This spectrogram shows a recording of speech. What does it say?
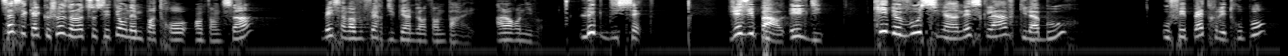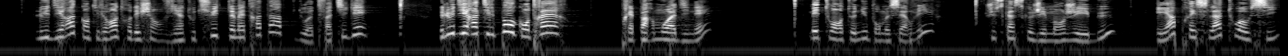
Ça, c'est quelque chose dans notre société, on n'aime pas trop entendre ça, mais ça va vous faire du bien de l'entendre pareil. Alors on y va. Luc 17. Jésus parle et il dit, Qui de vous, s'il a un esclave qui laboure ou fait paître les troupeaux, lui dira quand il rentre des champs, viens tout de suite te mettre à table, tu dois être fatigué. Ne lui dira-t-il pas au contraire, prépare-moi à dîner, mets-toi en tenue pour me servir, jusqu'à ce que j'ai mangé et bu, et après cela, toi aussi,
